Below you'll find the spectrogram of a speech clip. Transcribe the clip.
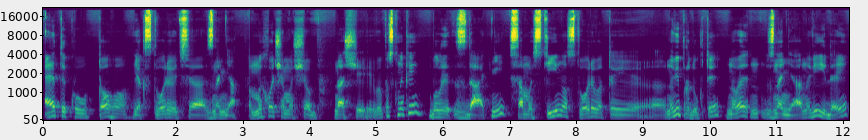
етику того, як створюються знання. Ми хочемо, щоб наші випускники були здатні самостійно створювати е, нові продукти, нове знання, нові ідеї.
